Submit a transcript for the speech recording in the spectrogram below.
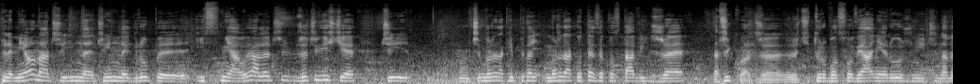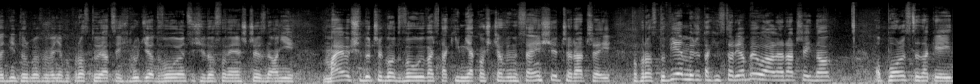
plemiona czy inne, czy inne grupy istniały, ale czy rzeczywiście, czy, czy można takie pytanie, można taką tezę postawić, że na przykład, że, że ci turbosłowianie różni, czy nawet nie turbosłowianie, po prostu jacyś ludzie odwołujący się do słowiańszczyzny, oni mają się do czego odwoływać w takim jakościowym sensie, czy raczej po prostu wiemy, że ta historia była, ale raczej no o Polsce takiej,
